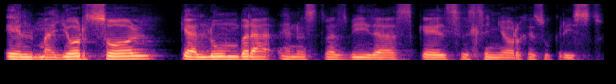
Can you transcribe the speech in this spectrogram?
el mayor sol que alumbra en nuestras vidas, que es el Señor Jesucristo.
